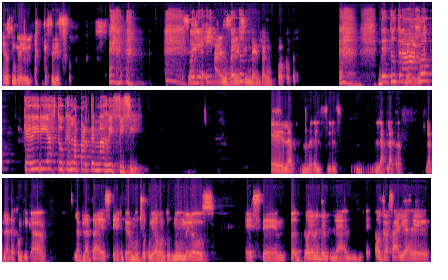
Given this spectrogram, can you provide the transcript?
eso es increíble, hay que hacer eso. oye, y a veces también se inventan un poco. Pero... De tu trabajo, ¿qué dirías tú que es la parte más difícil? Eh, la, la plata. La plata es complicada. La plata es, tienes que tener mucho cuidado con tus números, este, obviamente otras áreas de,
